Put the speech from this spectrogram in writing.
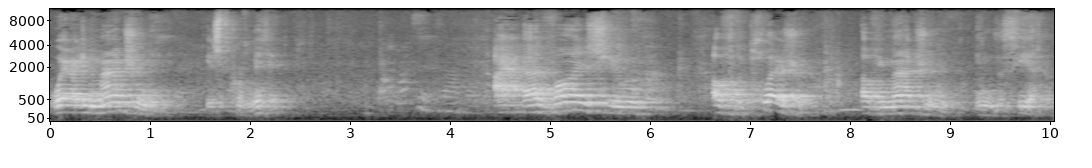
where imagining is permitted. I advise you of the pleasure of imagining in the theatre.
